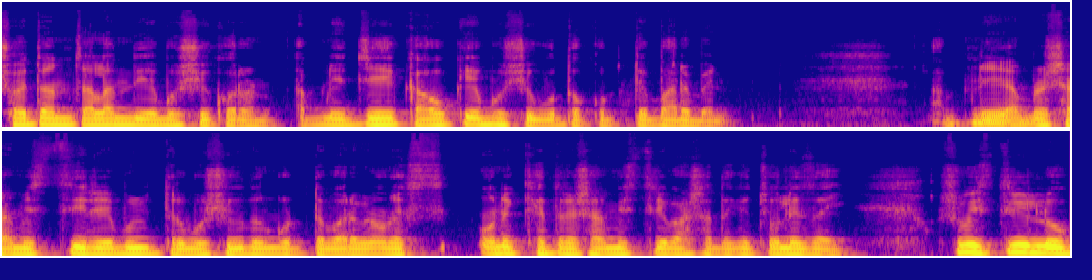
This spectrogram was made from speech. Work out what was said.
শয়তান চালান দিয়ে বশীকরণ। আপনি যে কাউকে বশীভূত করতে পারবেন আপনি আপনার স্বামী স্ত্রীর বিরুদ্ধে বশীকরণ করতে পারবেন। অনেক অনেক ক্ষেত্রে স্বামী স্ত্রী বাসা থেকে চলে যায়। স্বামী স্ত্রীর লোক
